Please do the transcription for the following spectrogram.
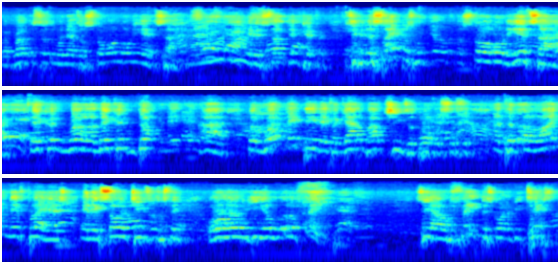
But brother and sister, when there's a storm on the inside, it is something different. See, the disciples were dealing with the storm on the inside. They couldn't run, they couldn't duck, and they couldn't hide. But what they did, they forgot about Jesus, brother and sister, until the lightning flashed and they saw Jesus and said, Oh, ye of little faith. See, our faith is going to be tested.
